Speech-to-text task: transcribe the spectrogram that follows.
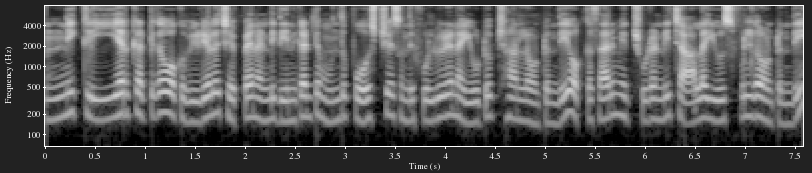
అన్నీ క్లియర్ కట్గా ఒక వీడియోలో చెప్పానండి. దీనికంటే ముందు పోస్ట్ చేసింది ఫుల్ వీడియో నా యూట్యూబ్ ఛానల్లో ఉంటుంది. ఒక్కసారి మీరు చూడండి. చాలా యూస్ఫుల్గా ఉంటుంది.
